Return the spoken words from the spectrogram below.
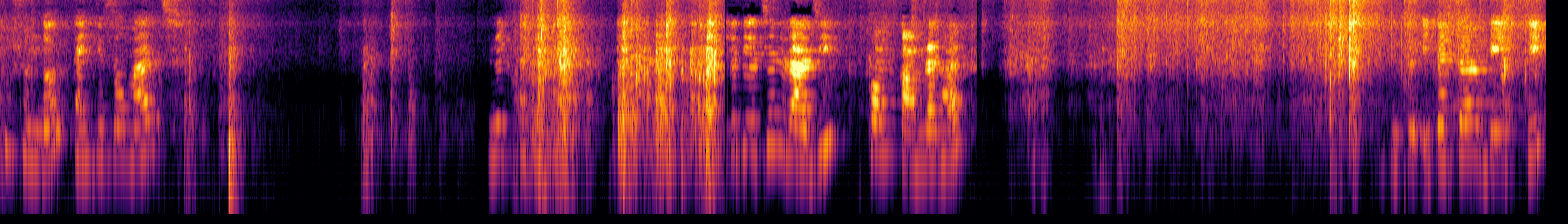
খুব সুন্দর। Thank you so much next এটা দিয়েছেন রাজীব ফ্রম কামরাঘাট। তো এটা একটা basic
